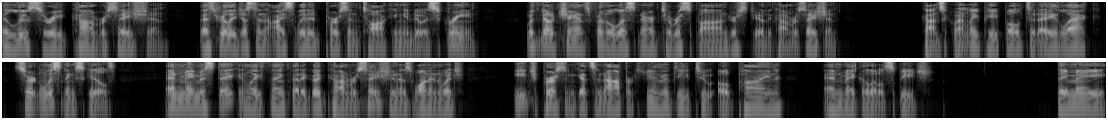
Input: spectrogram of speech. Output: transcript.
illusory conversation that's really just an isolated person talking into a screen with no chance for the listener to respond or steer the conversation. Consequently, people today lack certain listening skills and may mistakenly think that a good conversation is one in which each person gets an opportunity to opine and make a little speech. They may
